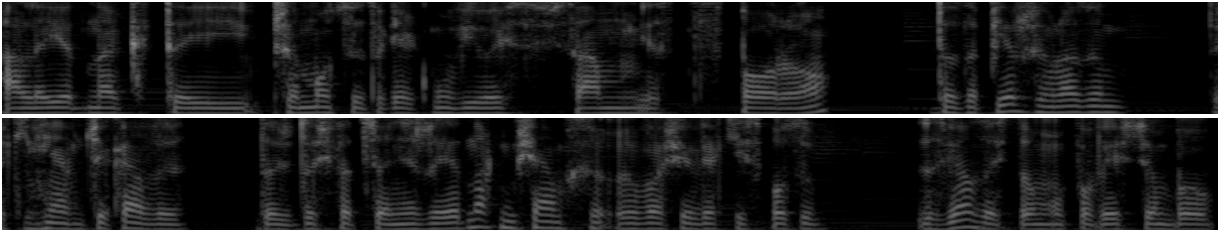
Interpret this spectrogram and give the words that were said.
Ale jednak tej przemocy, tak jak mówiłeś sam, jest sporo. To za pierwszym razem taki miałem ciekawy dość doświadczenie, że jednak musiałem ch- chyba się w jakiś sposób związać z tą opowieścią, bo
